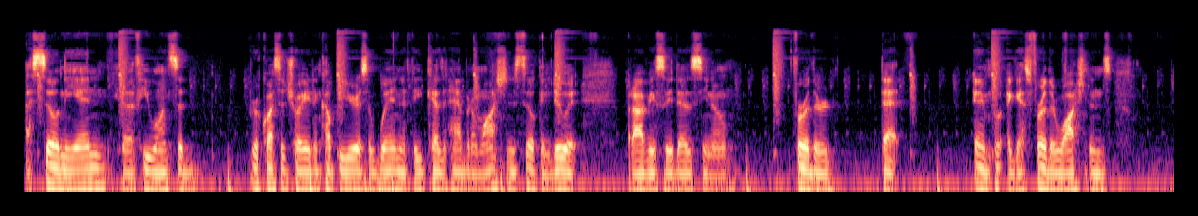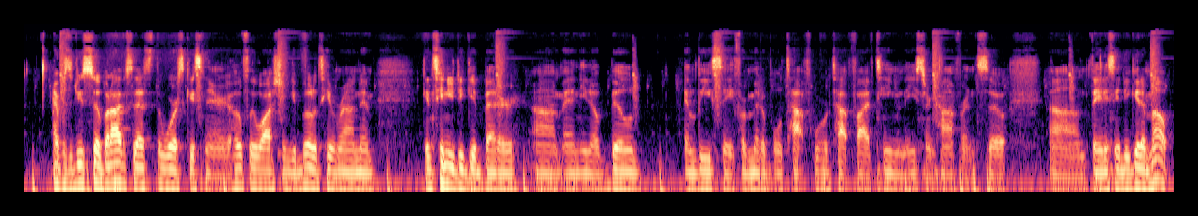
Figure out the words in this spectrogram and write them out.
I still, in the end, you know, if he wants to request a trade in a couple years to win, if he hasn't happened in Washington, still can do it. But obviously, it does, you know, further that, I guess, further Washington's efforts to do so. But obviously, that's the worst case scenario. Hopefully, Washington can build a team around him, continue to get better, um, and you know, build at least a formidable top four, top five team in the Eastern Conference. So um, they just need to get him help.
